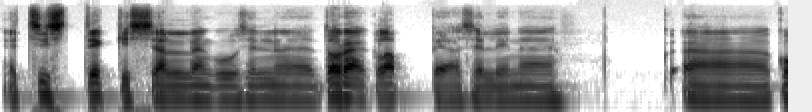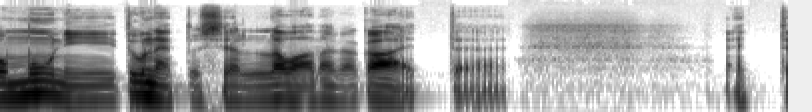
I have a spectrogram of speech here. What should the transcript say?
et siis tekkis seal nagu selline tore klapp ja selline äh, kommuuni tunnetus seal lava taga ka, et et,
